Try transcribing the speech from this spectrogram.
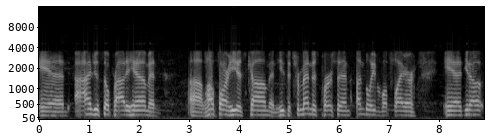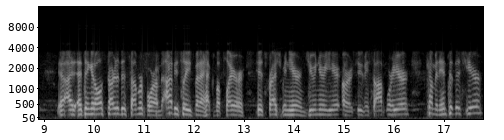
and I'm just so proud of him and uh, how far he has come. And he's a tremendous person, unbelievable player, and you know. I, I think it all started this summer for him. Obviously, he's been a heck of a player his freshman year and junior year, or excuse me, sophomore year, coming into this year.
